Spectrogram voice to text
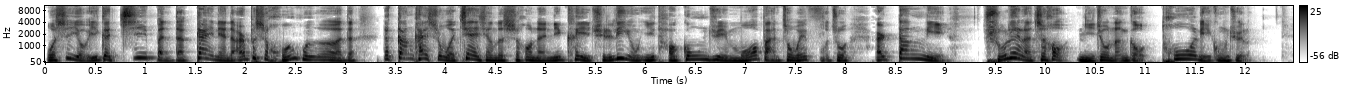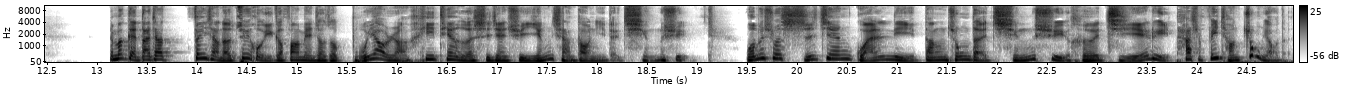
我是有一个基本的概念的，而不是浑浑噩噩的。那刚开始我践行的时候呢，你可以去利用一套工具模板作为辅助，而当你熟练了之后，你就能够脱离工具了。那么给大家分享的最后一个方面叫做不要让黑天鹅事件去影响到你的情绪。我们说时间管理当中的情绪和节律，它是非常重要的。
